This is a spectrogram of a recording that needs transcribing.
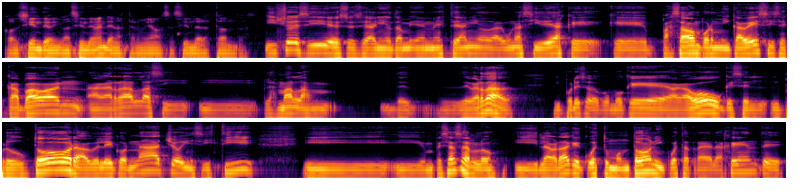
consciente o inconscientemente nos terminamos haciendo los tontos. Y yo decidí eso ese año también, este año, algunas ideas que, pasaban por mi cabeza y se escapaban, agarrarlas y, plasmarlas de, de, verdad. Y por eso lo convoqué a Gabou, que es el, productor, hablé con Nacho, insistí y, y, empecé a hacerlo. Y la verdad que cuesta un montón y cuesta traer a la gente.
